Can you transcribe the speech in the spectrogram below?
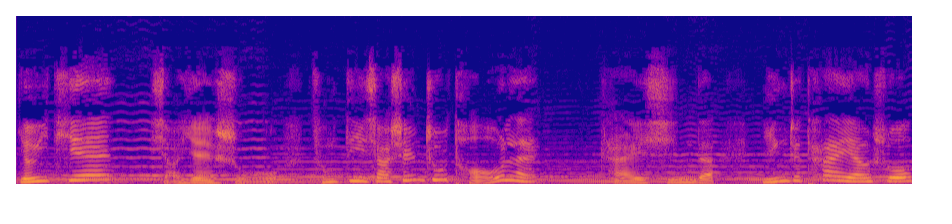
有一天。小鼹鼠从地下伸出头来，开心的迎着太阳说：“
